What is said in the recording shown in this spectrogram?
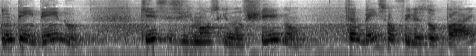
Entendendo que esses irmãos que nos chegam também são filhos do Pai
